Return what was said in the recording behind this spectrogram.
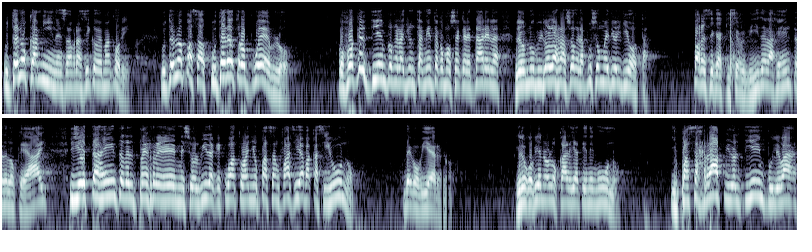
Usted no camina en San Francisco de Macorís. Usted no ha pasado, usted es de otro pueblo. ¿O fue aquel tiempo en el ayuntamiento como secretaria le nubiló la razón y la puso medio idiota? Parece que aquí se olvida la gente de lo que hay. Y esta gente del PRM se olvida que cuatro años pasan fácil ya va casi uno de gobierno. Y los gobiernos locales ya tienen uno. Y pasa rápido el tiempo y le va,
